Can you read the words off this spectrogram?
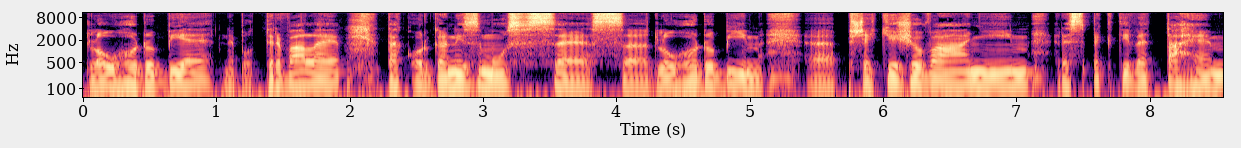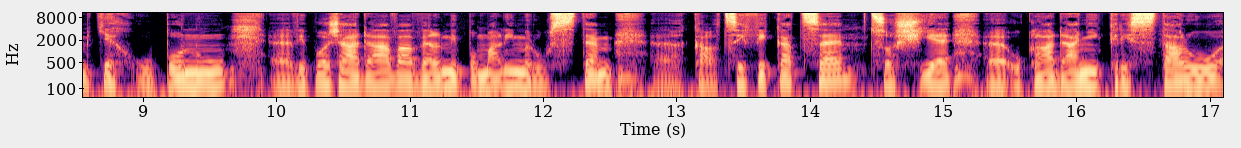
dlouhodobě nebo trvalé, tak organismus se s dlouhodobým eh, přetěžováním, respektive tahem těch úponů eh, vypořádává velmi pomalým růstem eh, kalcifikace, což je ukládání krystalů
